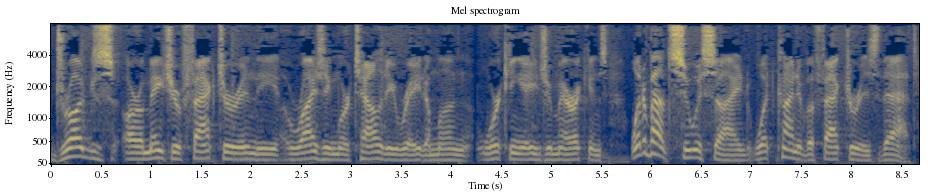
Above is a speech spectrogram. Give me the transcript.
drugs are a major factor in the rising mortality rate among working age Americans. What about suicide? What kind of a factor is that?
